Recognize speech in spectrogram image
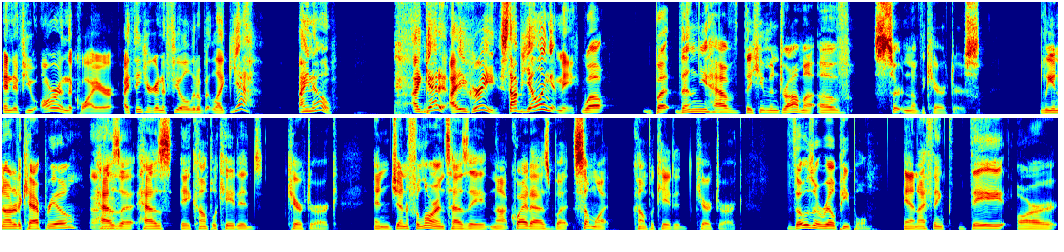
And if you are in the choir, I think you're going to feel a little bit like, yeah, I know. I get it. I agree. Stop yelling at me. Well, but then you have the human drama of certain of the characters. Leonardo DiCaprio uh-huh. has a has a complicated character arc, and Jennifer Lawrence has a not quite as but somewhat complicated character arc. Those are real people, and I think they are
